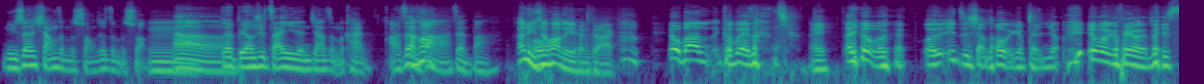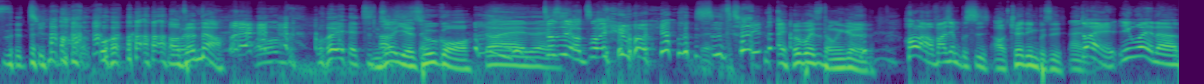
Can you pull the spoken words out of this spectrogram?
女生想怎么爽就怎么爽，嗯，对，不用去在意人家怎么看啊，这很棒啊，这很棒。那女生画的也很可爱。因为我不知道可不可以这样讲，哎，因为我我一直想到我一个朋友，因为我有个朋友有类似的经历，哦，真的，我我也知道，你说也出国，对对，就是有做一模一样的事情，哎，会不会是同一个人？后来我发现不是，哦，确定不是，对，因为呢，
